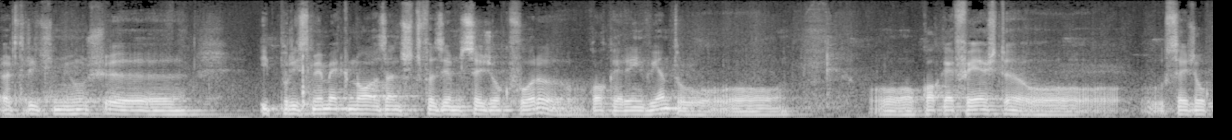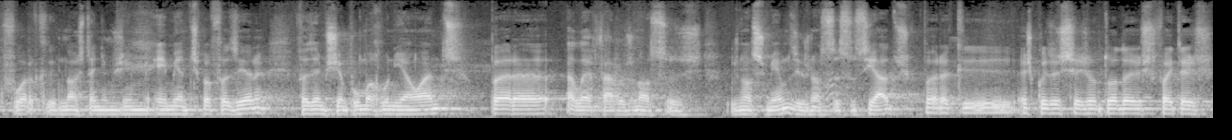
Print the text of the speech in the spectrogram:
artritos nenhums. Uh, e por isso mesmo é que nós, antes de fazermos seja o que for, qualquer evento ou, ou qualquer festa ou seja o que for que nós tenhamos em mentes para fazer, fazemos sempre uma reunião antes para alertar os nossos, os nossos membros e os nossos associados para que as coisas sejam todas feitas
